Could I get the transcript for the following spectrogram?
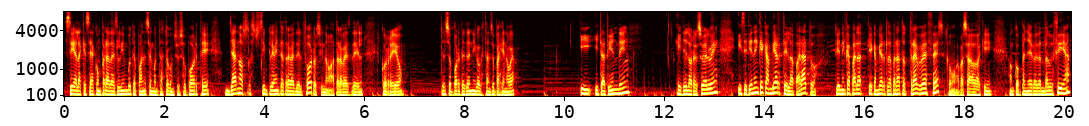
sea la que sea comprada Slimbo, te pones en contacto con su soporte, ya no simplemente a través del foro, sino a través del correo del soporte técnico que está en su página web. Y te atienden y te lo resuelven y si tienen que cambiarte el aparato tienen que, que cambiarte el aparato tres veces, como ha pasado aquí a un compañero de Andalucía,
